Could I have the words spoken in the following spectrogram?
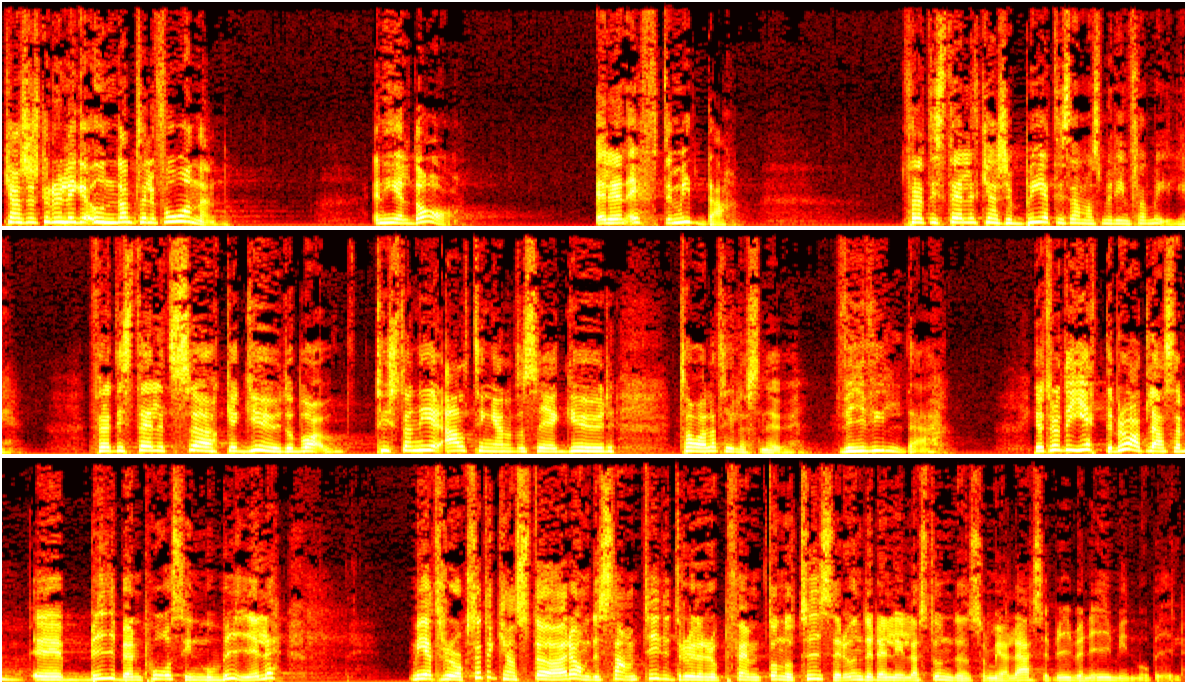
Kanske ska du lägga undan telefonen en hel dag. Eller en eftermiddag. För att istället kanske be tillsammans med din familj. För att istället söka Gud och bara tysta ner allting annat och säga Gud, tala till oss nu. Vi vill det. Jag tror att det är jättebra att läsa eh, Bibeln på sin mobil. Men jag tror också att det kan störa om det samtidigt rullar upp 15 notiser under den lilla stunden som jag läser Bibeln i min mobil.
